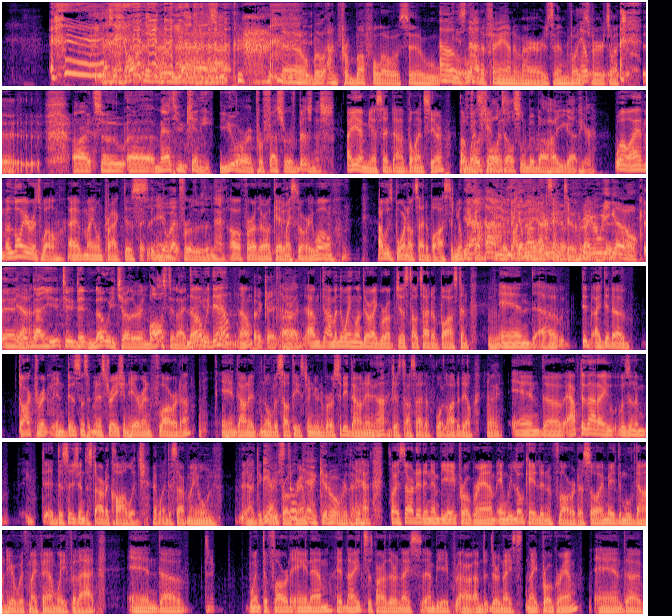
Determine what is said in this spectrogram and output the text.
Hasn't gone anywhere yet, has he? No, but I'm from Buffalo, so Oh. he's not a fan of ours, and vice Nope. versa. All right. So, uh, Matthew Kenney, you are a professor of business. I am, yes, at uh, Valencia Well, on West first of all, Campus. tell us a little bit about how you got here. well, I'm a lawyer as well. I have my own practice. Uh, Go and- back further than that. Oh, further. Okay, my story. Well, I was born outside of Boston. You'll pick up. You'll pick up my accent too, right? Here we go. And, Yeah. and now you two didn't know each other in Boston, I No, take we didn't. No. Okay, all Uh, right. Mm-hmm. I'm I'm a New Englander. I grew up just outside of Boston, and uh, did I did a doctorate in business administration here in Florida, and down at Nova Southeastern University, down in Yeah. just outside of Fort Lauderdale. Right. And uh, after that, I was in the decision to start a college. I wanted to start my own uh, degree Yeah, I still can't get over that. Yeah. So I started an MBA program and we located in Florida. So I made the move down here with my family for that. And, uh, went to Florida A&M at nights as part of their nice MBA, uh, um, their nice night program and, uh,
